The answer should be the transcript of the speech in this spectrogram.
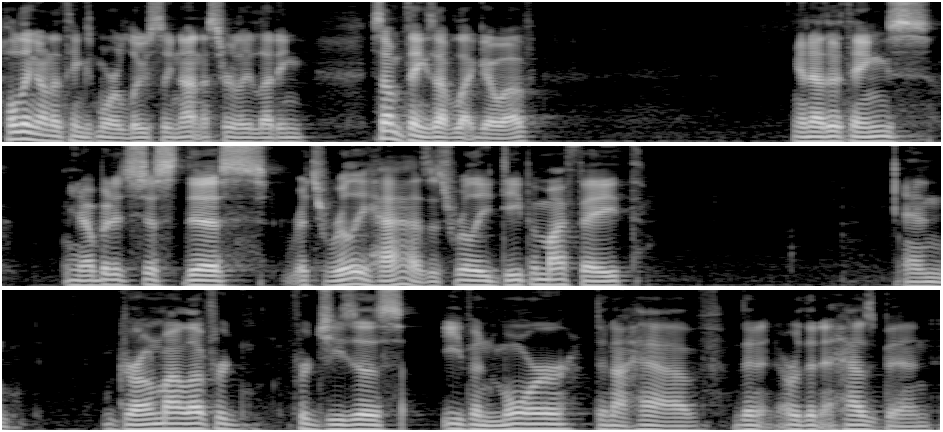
holding on to things more loosely, not necessarily letting some things I've let go of, and other things, you know. But it's just this. It's really has. It's really deep in my faith, and grown my love for for Jesus even more than I have than or than it has been.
